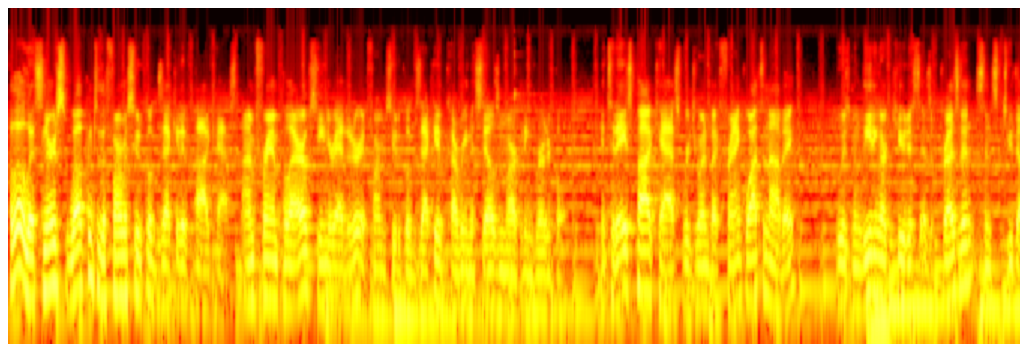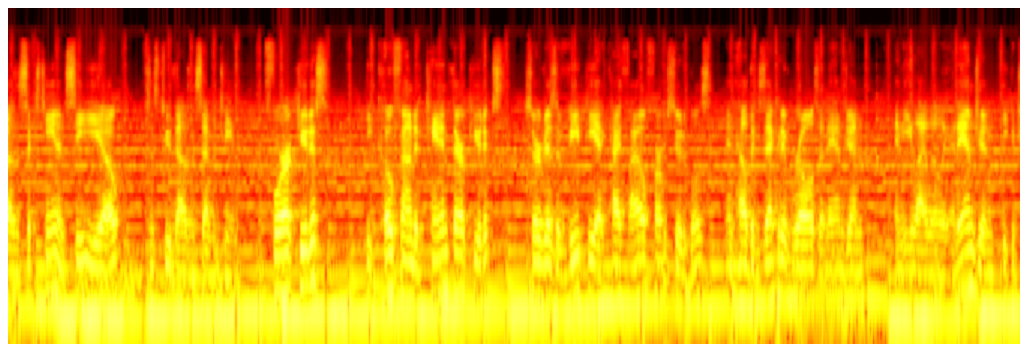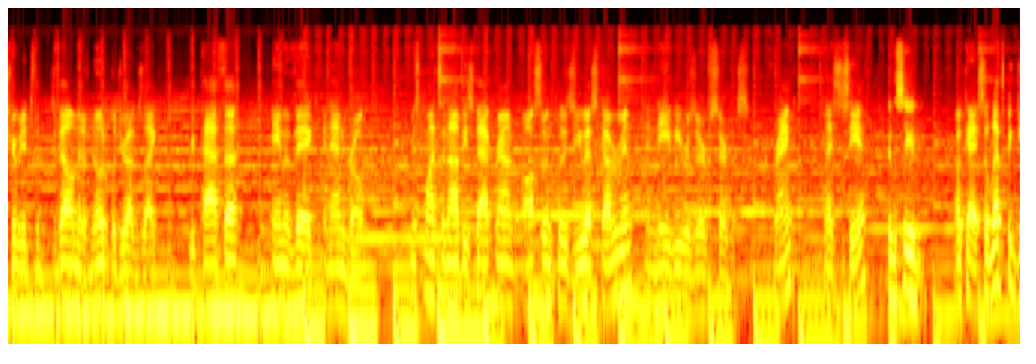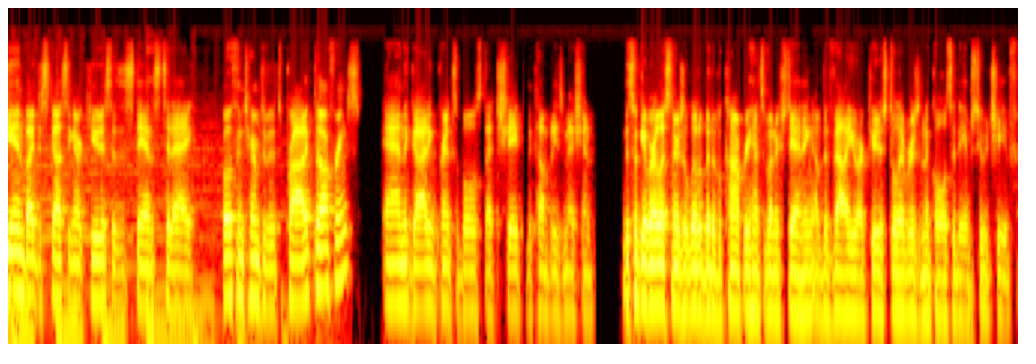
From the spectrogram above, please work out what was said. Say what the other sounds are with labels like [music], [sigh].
Hello, listeners. Welcome to the Pharmaceutical Executive Podcast. I'm Fran Polaro, Senior Editor at Pharmaceutical Executive, covering the sales and marketing vertical. In today's podcast, we're joined by Frank Watanabe, who has been leading Arcutis as a president since 2016 and CEO since 2017. For Arcutis, he co founded Canaan Therapeutics, served as a VP at Kye Pharmaceuticals, and held executive roles at Amgen and Eli Lilly. At Amgen, he contributed to the development of notable drugs like Repatha, Aimovig, and Enbrel. Ms. Watanabe's background also includes U.S. government and Navy Reserve Service. Frank, nice to see you. Good to see you. Okay, so let's begin by discussing Arcutis as it stands today, both in terms of its product offerings and the guiding principles that shape the company's mission. This will give our listeners a little bit of a comprehensive understanding of the value Arcutis delivers and the goals it aims to achieve.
